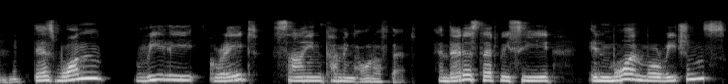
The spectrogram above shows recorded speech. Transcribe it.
Mm-hmm. There's one really great sign coming out of that, and that is that we see in more and more regions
